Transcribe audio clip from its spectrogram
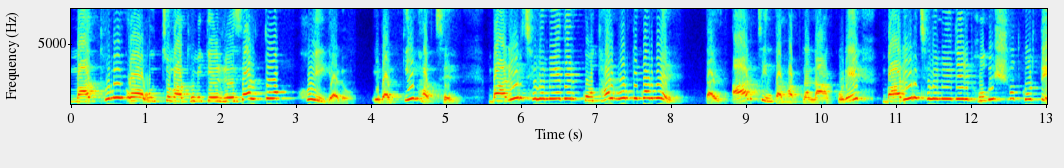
মাধ্যমিক ও উচ্চ মাধ্যমিকের রেজাল্ট তো হয়েই গেল। এবার কি ভাবছেন? বাড়ির ছেলে মেয়েদের কোথায় ভর্তি করবেন? তাই আর চিন্তা ভাবনা না করে বাড়ির ছেলে মেয়েদের ভবিষ্যৎ করতে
